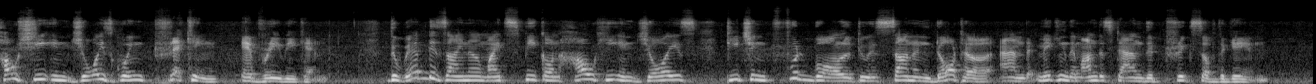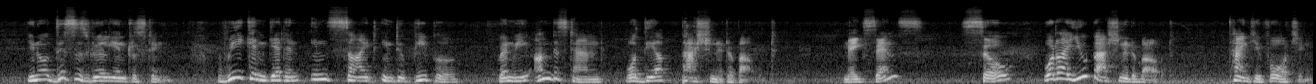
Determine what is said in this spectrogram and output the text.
how she enjoys going trekking every weekend. The web designer might speak on how he enjoys teaching football to his son and daughter and making them understand the tricks of the game. You know, this is really interesting. We can get an insight into people when we understand what they are passionate about. Make sense? So, what are you passionate about? Thank you for watching.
